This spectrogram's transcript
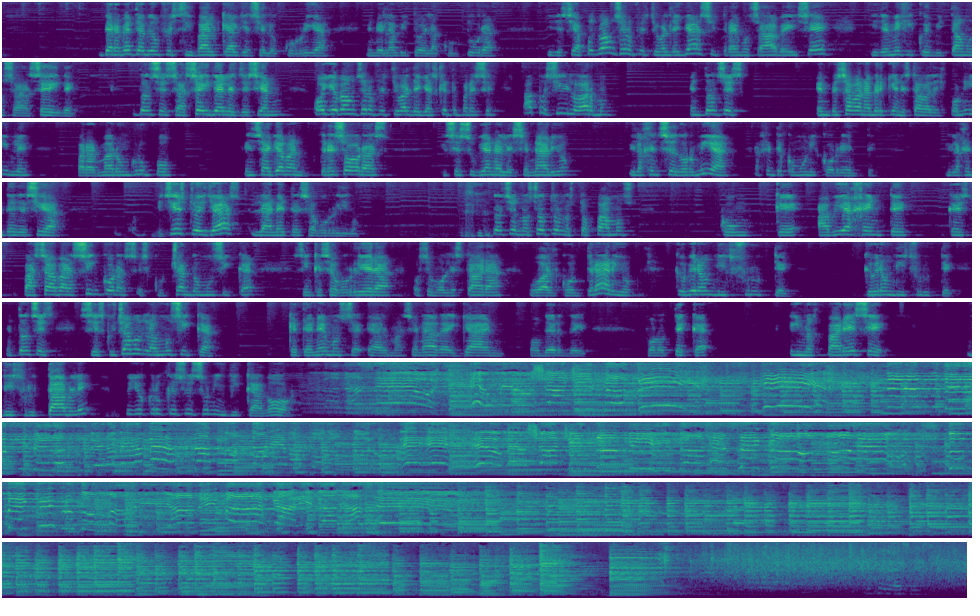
de repente había un festival que a alguien se le ocurría en el ámbito de la cultura y decía, pues vamos a hacer un festival de jazz y traemos a A, B y C y de México invitamos a Seide. Entonces a Seide les decían, oye, vamos a hacer un festival de jazz, ¿qué te parece? Ah, pues sí, lo armo. Entonces empezaban a ver quién estaba disponible para armar un grupo ensayaban tres horas y se subían al escenario y la gente se dormía, la gente común y corriente. Y la gente decía, si esto es jazz, la neta es aburrido. Entonces nosotros nos topamos con que había gente que pasaba cinco horas escuchando música sin que se aburriera o se molestara, o al contrario, que hubiera un disfrute, que hubiera un disfrute. Entonces, si escuchamos la música que tenemos eh, almacenada ya en poder de fonoteca y nos parece disfrutable, pues yo creo que eso es un indicador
